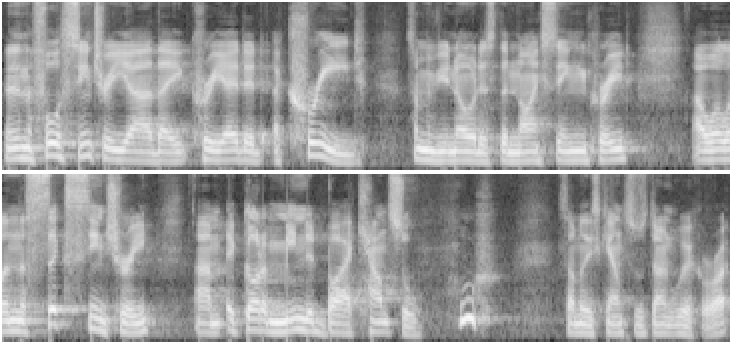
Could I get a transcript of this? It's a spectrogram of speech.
And in the fourth century, uh, they created a creed some of you know it as the Nicene Creed. Uh, well, in the sixth century, um, it got amended by a council. Whew. Some of these councils don't work, all right?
